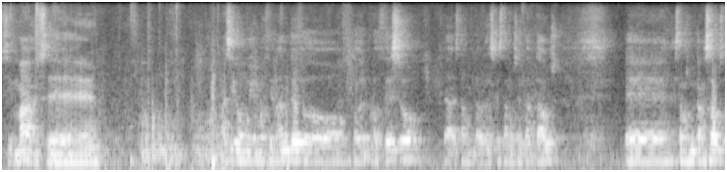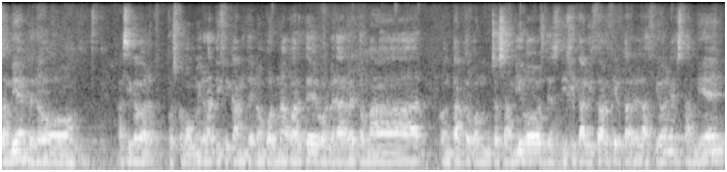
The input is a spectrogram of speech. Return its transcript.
sin más, eh, ha sido muy emocionante todo, todo el proceso, la verdad es que estamos encantados. Eh, estamos muy cansados también, pero ha sido pues como muy gratificante, ¿no? Por una parte, volver a retomar contacto con muchos amigos, desdigitalizar ciertas relaciones también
